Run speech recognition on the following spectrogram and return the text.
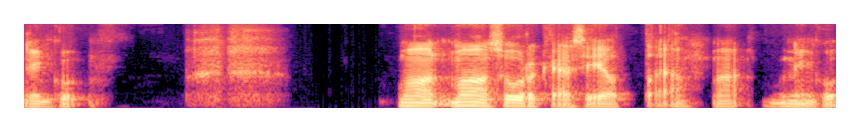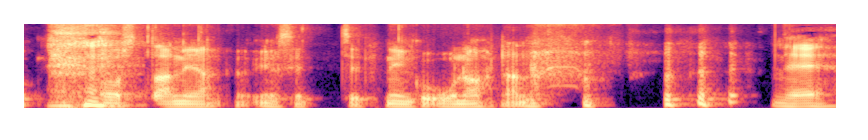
niin kuin, mä, oon, mä oon surkea sijoittaja. Mä niin kuin, ostan ja, ja sitten sit, niin kuin unohdan. Ne,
